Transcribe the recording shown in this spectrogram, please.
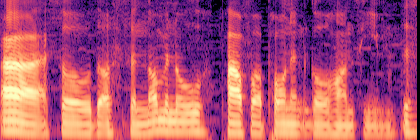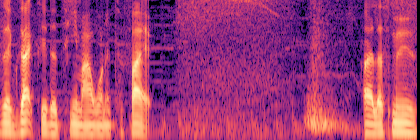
Ah, so the phenomenal, powerful opponent Gohan team. This is exactly the team I wanted to fight. Alright, let's move.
